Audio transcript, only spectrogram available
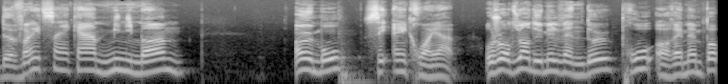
de 25 ans minimum, un mot, c'est incroyable. Aujourd'hui, en 2022, Pro aurait même pas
